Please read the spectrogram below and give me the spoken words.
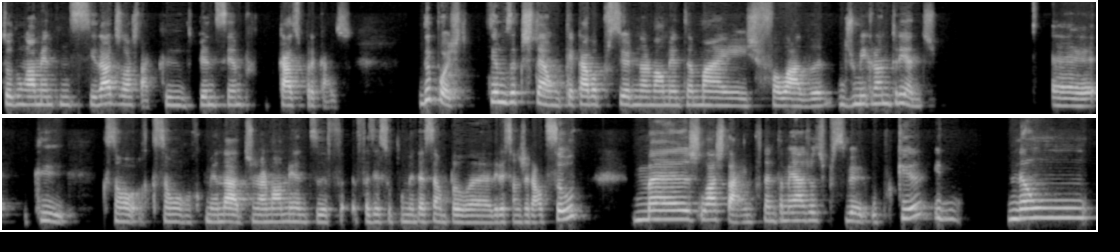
todo um aumento de necessidades, lá está, que depende sempre caso para caso. Depois, temos a questão que acaba por ser normalmente a mais falada dos micronutrientes, eh, que, que, são, que são recomendados normalmente fazer suplementação pela Direção-Geral de Saúde, mas lá está, é importante também às vezes perceber o porquê e não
